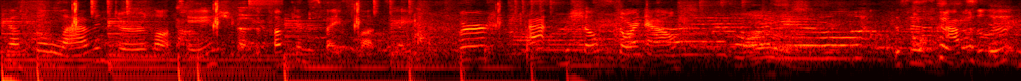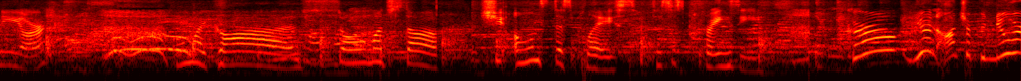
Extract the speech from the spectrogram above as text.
We got the lavender latte. She got the pumpkin spice latte. We're at Michelle's store now. This is absolute New York. Oh my god, so much stuff. She owns this place. This is crazy. Girl, you're an entrepreneur?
